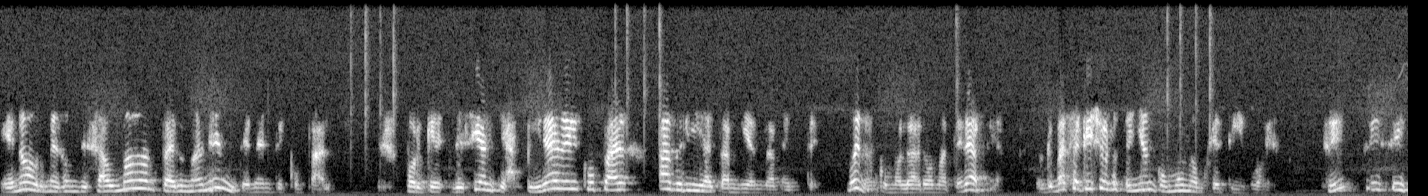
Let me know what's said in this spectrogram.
enormes, donde se ahumaban permanentemente copal, porque decían que aspirar el copal abría también la mente. Bueno, como la aromaterapia. Lo que pasa es que ellos lo tenían como un objetivo. ¿Sí? Sí, sí.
